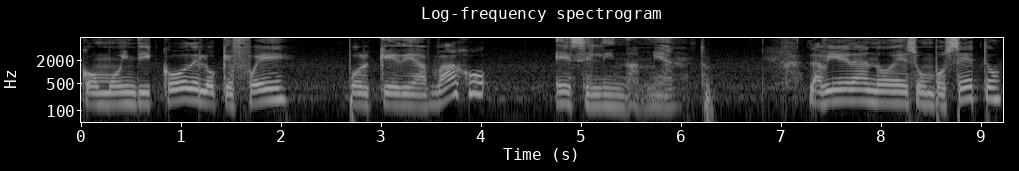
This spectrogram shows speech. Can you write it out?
como indicó de lo que fue, porque de abajo es el lineamiento. La vida no es un boceto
